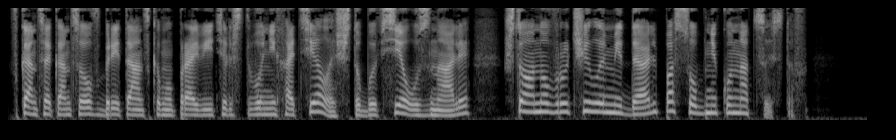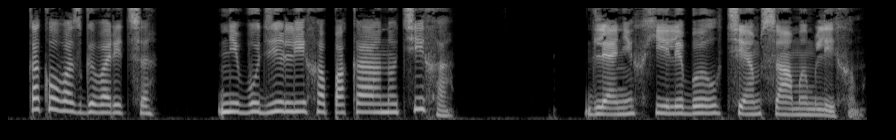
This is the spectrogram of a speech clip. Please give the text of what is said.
В конце концов, британскому правительству не хотелось, чтобы все узнали, что оно вручило медаль пособнику нацистов. Как у вас говорится, «Не буди лихо, пока оно тихо». Для них Хилли был тем самым лихом.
